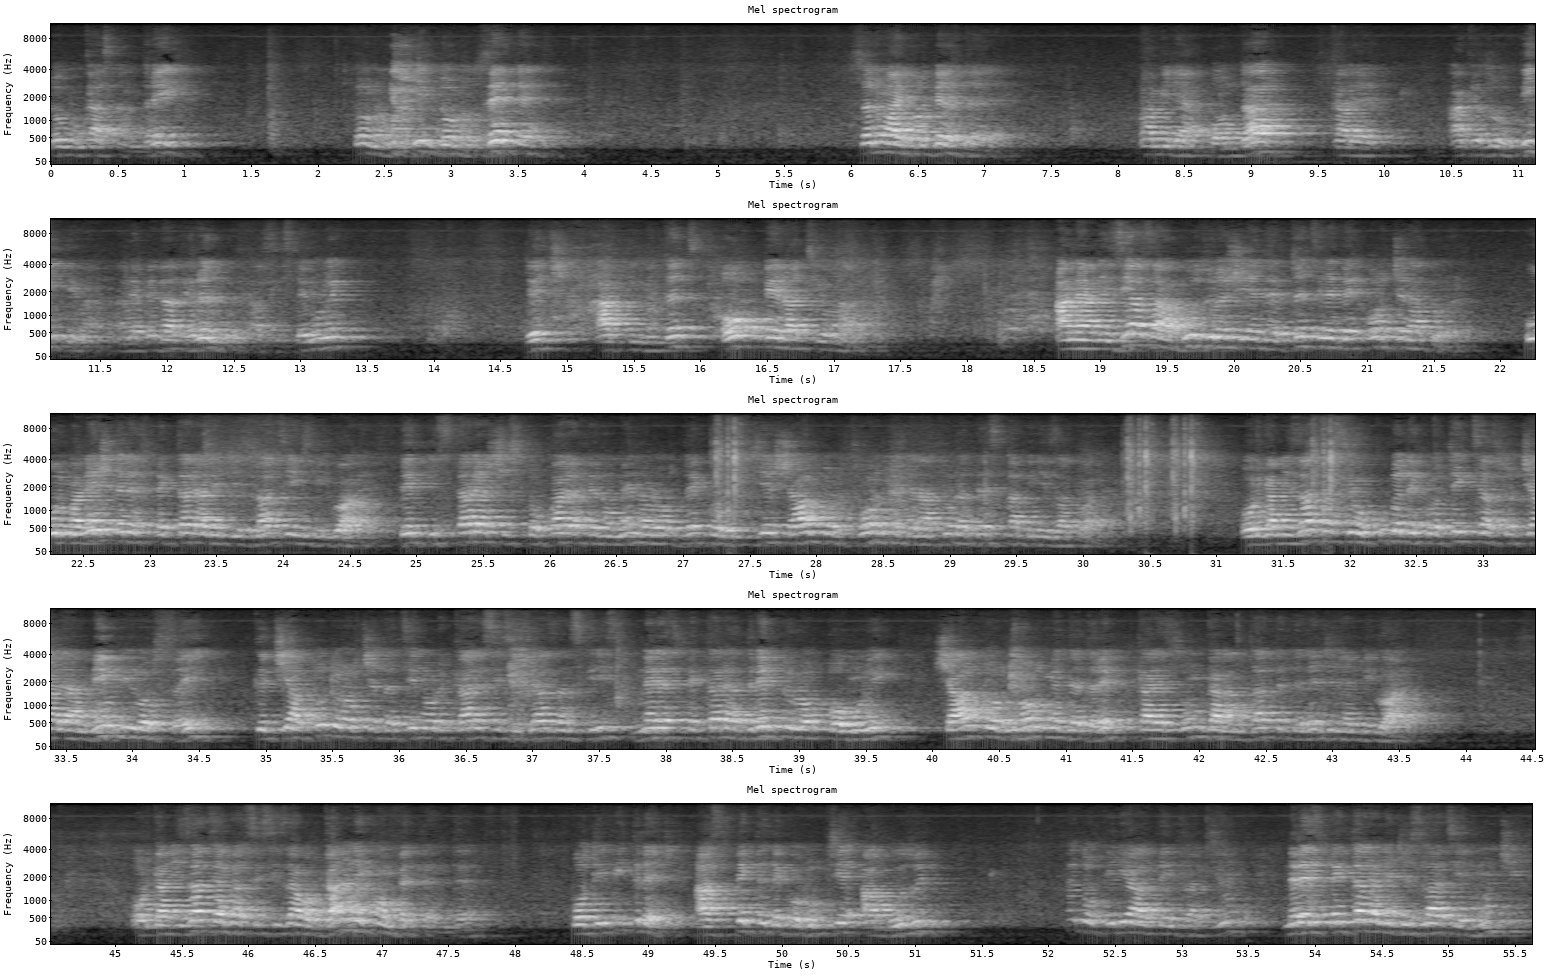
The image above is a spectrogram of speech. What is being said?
domnul Casta Andrei, domnul Marin, domnul Zete, să nu mai vorbesc de familia Bondar, care a căzut victimă în repetate rânduri a sistemului. Deci, activități operaționale. Analizează abuzurile și nedreptățile de orice natură. Urmărește respectarea legislației în vigoare, depistarea și stoparea fenomenelor de corupție și altor forme de natură destabilizatoare. Organizația se ocupă de protecția socială a membrilor săi, cât și a tuturor cetățenilor care se situează în scris nerespectarea drepturilor omului și altor norme de drept care sunt garantate de legile în vigoare. Organizația va sesiza organele competente, potrivit legii, aspecte de corupție, abuzuri, pedofilie, alte infracțiuni, nerespectarea legislației muncii,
